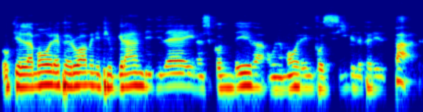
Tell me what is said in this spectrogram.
o che l'amore per uomini più grandi di lei nascondeva un amore impossibile per il padre,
